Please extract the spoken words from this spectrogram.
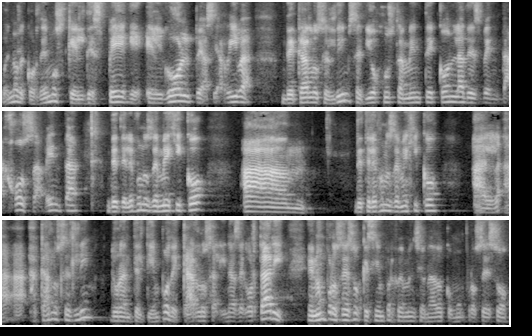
bueno, recordemos que el despegue, el golpe hacia arriba de Carlos Slim se dio justamente con la desventajosa venta de teléfonos de México a, de teléfonos de México a, a Carlos Slim durante el tiempo de Carlos Salinas de Gortari, en un proceso que siempre fue mencionado como un proceso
